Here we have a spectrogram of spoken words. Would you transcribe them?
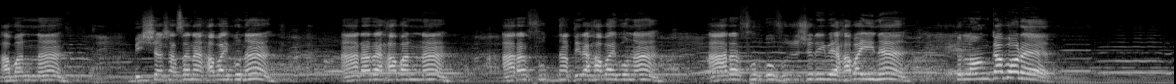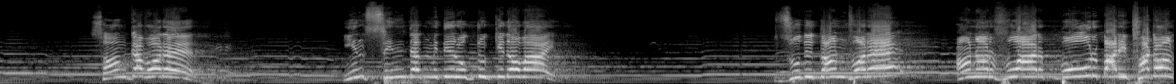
হাবান না? বিশ্বাস আছে না হাবাইবো না? আর আরে হাবান না? আর আর ফুদ নাতিরা হাবাইবো না? আর আর ফুরবো ফুরুষরিবে হাবাই না? তো লঙ্কা পরের শঙ্কা পরের ইন চিন্তাত মিতি রোগ দুঃখী ভাই। যদি দন ভরে, অনর ফুয়ার বউর বাড়ি ফাটন।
